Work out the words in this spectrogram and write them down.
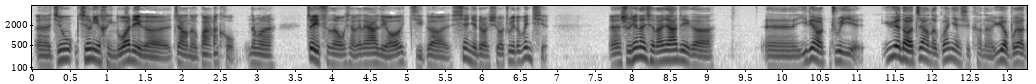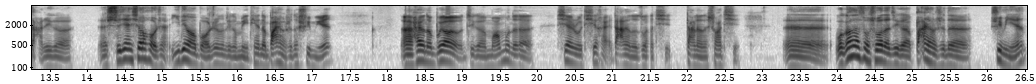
呃经经历很多这个这样的关口，那么。这一次呢，我想跟大家聊几个现阶段需要注意的问题。嗯，首先呢，请大家这个，嗯，一定要注意，越到这样的关键时刻呢，越不要打这个呃时间消耗战，一定要保证这个每天的八小时的睡眠。啊，还有呢，不要这个盲目的陷入题海，大量的做题，大量的刷题。呃，我刚才所说的这个八小时的睡眠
